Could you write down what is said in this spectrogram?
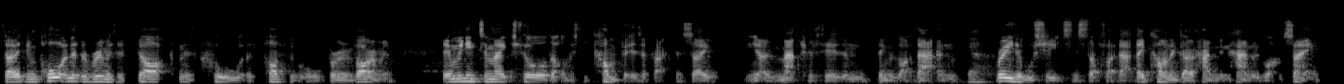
So it's important that the room is as dark and as cool as possible for an environment. Then we need to make sure that obviously comfort is a factor. So, you know, mattresses and things like that and yeah. breathable sheets and stuff like that, they kind of go hand in hand with what I'm saying.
